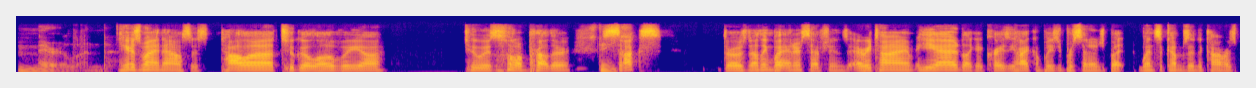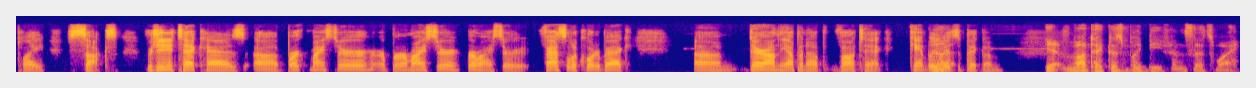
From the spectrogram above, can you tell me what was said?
Maryland. Here's my analysis. Tala Tugalovia, to his little brother, Stinks. sucks. Throws nothing but interceptions every time. He had like a crazy high completion percentage, but once it comes into conference play, sucks. Virginia Tech has uh, Burkmeister or Burmeister, Burmeister, fast little quarterback. Um, they're on the up and up. Vautech can't believe Uh, it's a pick 'em. Yeah, Vautech doesn't play defense. That's why.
